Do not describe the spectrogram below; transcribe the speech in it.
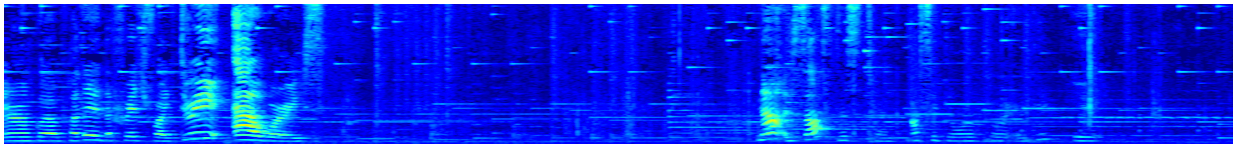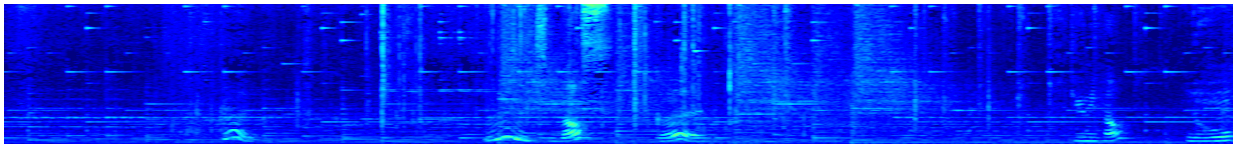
and I'm going to put it in the fridge for three hours. Now it's Austin's turn. I said, do you want to pour it in here? Yeah. Good. Mmm, it smells you need help? No.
